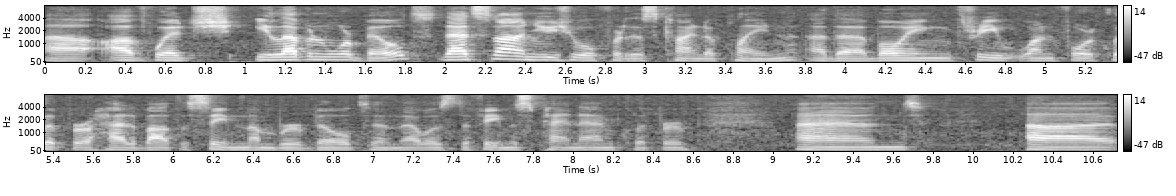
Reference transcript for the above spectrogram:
uh, of which 11 were built. That's not unusual for this kind of plane. Uh, the Boeing 314 Clipper had about the same number built, and that was the famous Pan Am Clipper. And uh,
